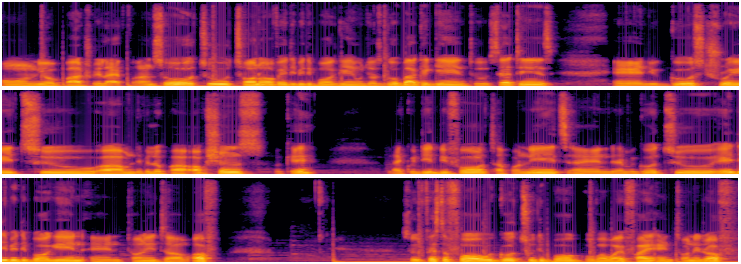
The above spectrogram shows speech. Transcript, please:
on your battery life. And so to turn off ADB debugging, we just go back again to settings and you go straight to um, developer options, okay? like we did before tap on it and then we go to adb debugging and turn it um, off. So first of all we go to debug over wi-fi and turn it off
